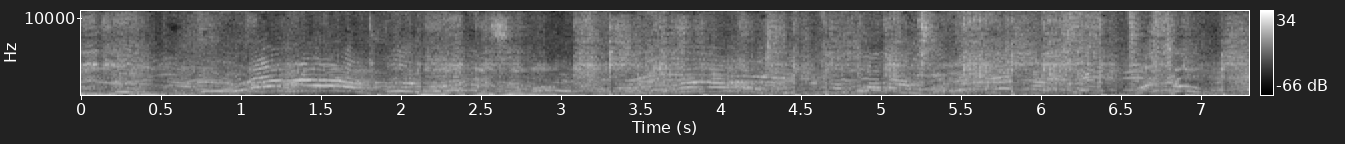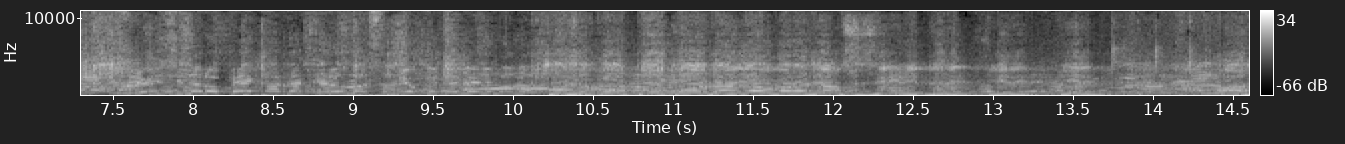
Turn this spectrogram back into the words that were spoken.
DJ. Kara kızıma. Maço. Sürenin içinden o PK'dan kırılmasınlar. Yok ödemeyelim onları. Çocuklar tekrardan yalvaracağım sizi indirin. İnin, inin. Ah,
